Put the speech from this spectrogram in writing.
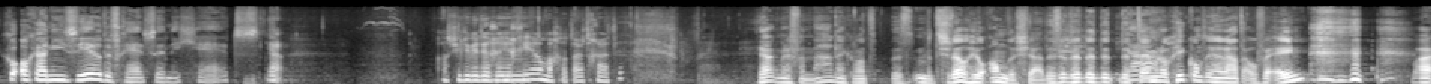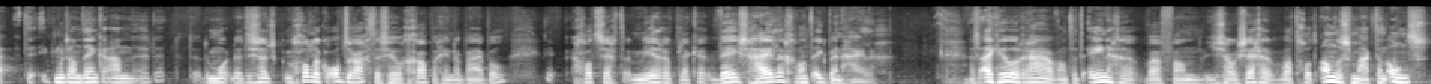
georganiseerde vrijzinnigheid. Ja. Als jullie willen reageren, mag dat uiteraard. Hè? Ja, ik ben even aan het nadenken, want het, is wel heel anders. Ja. Dus de, de, de, de Ja. terminologie komt inderdaad overeen. maar de- ik moet dan denken aan. eh, Het is een goddelijke opdracht, dat is heel grappig in de Bijbel. God zegt op meerdere plekken: Wees heilig, want ik ben heilig. Dat is eigenlijk heel raar, want het enige waarvan je zou zeggen wat God anders maakt dan ons,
